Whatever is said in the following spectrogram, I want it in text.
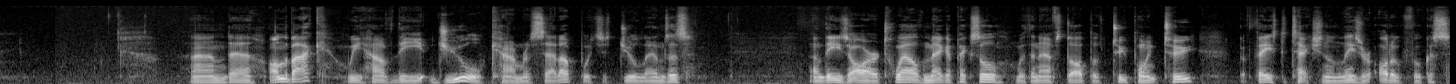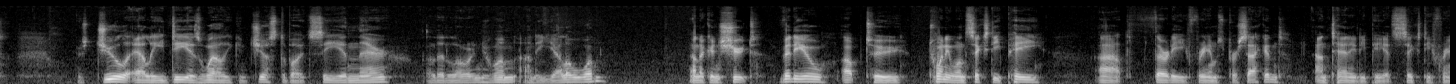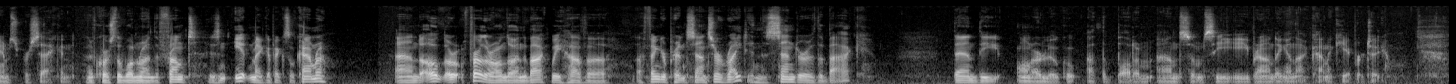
And uh, on the back we have the dual camera setup, which is dual lenses. And these are 12 megapixel with an f-stop of 2.2, got phase detection and laser autofocus. There's dual LED as well, you can just about see in there, a little orange one and a yellow one. And I can shoot video up to 2160p at 30 frames per second and 1080p at 60 frames per second. And of course the one around the front is an 8 megapixel camera and further on down the back we have a, a fingerprint sensor right in the center of the back then the Honor logo at the bottom and some CE branding and that kind of caper too.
